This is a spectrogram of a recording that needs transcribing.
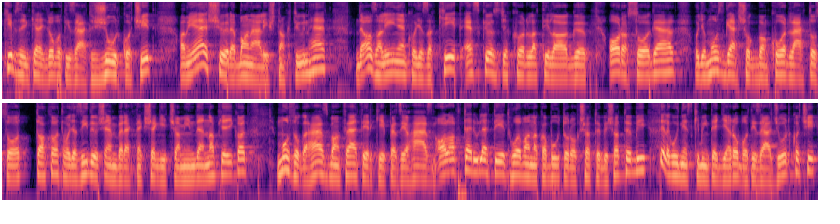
képzeljünk el egy robotizált zsúrkocsit, ami elsőre banálisnak tűnhet, de az a lényeg, hogy ez a két eszköz gyakorlatilag arra szolgál, hogy a mozgásokban korlátozottakat, vagy az idős embereknek segítse a mindennapjaikat, mozog a házban, feltérképezi a ház alapterületét, hol vannak a bútorok, stb. stb. Tényleg úgy néz ki, mint egy ilyen robotizált zsúrkocsi,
